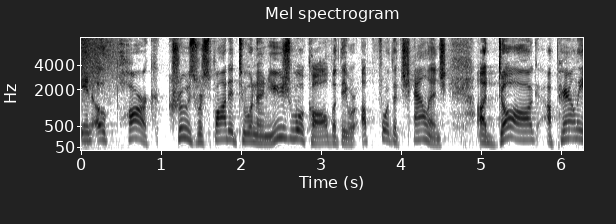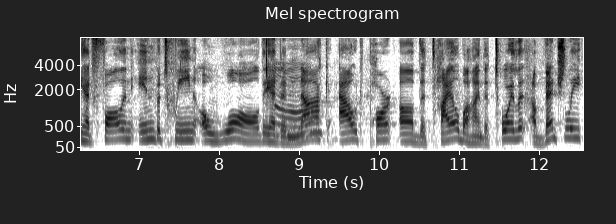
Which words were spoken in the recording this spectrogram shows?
In Oak Park, crews responded to an unusual call, but they were up for the challenge. A dog apparently had fallen in between a wall. They had to knock out part of the tile behind the toilet. Eventually,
